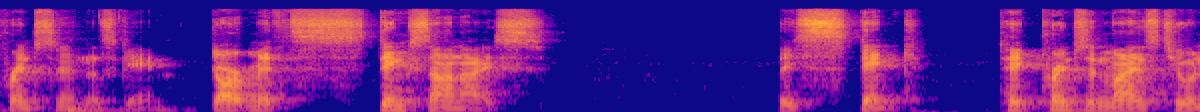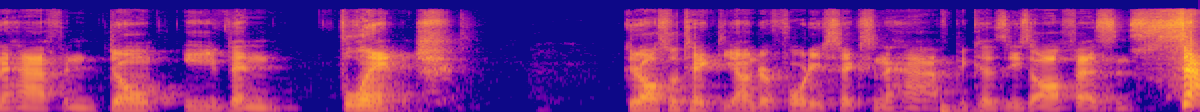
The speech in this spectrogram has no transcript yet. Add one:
Princeton in this game. Dartmouth stinks on ice. They stink. Take Princeton minus two and a half and don't even flinch. You could also take the under 46 and a half because these offenses suck.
